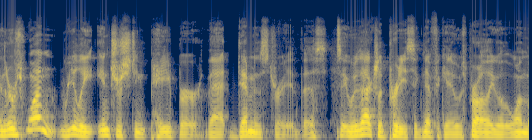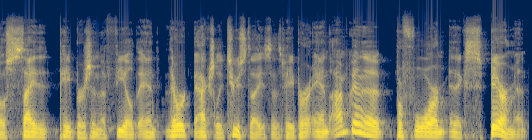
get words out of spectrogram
And there was one really interesting paper that demonstrated this. It was actually pretty significant. It was probably one of the most cited papers in the field. And there were actually two studies in this paper. And I'm going to perform an experiment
